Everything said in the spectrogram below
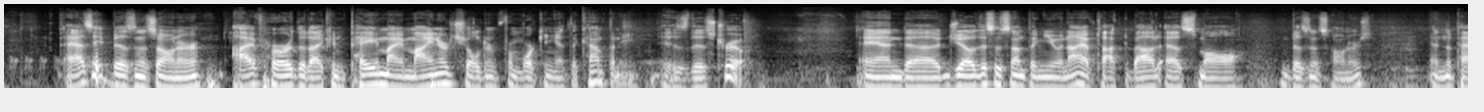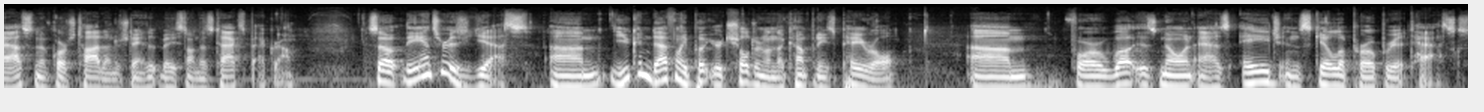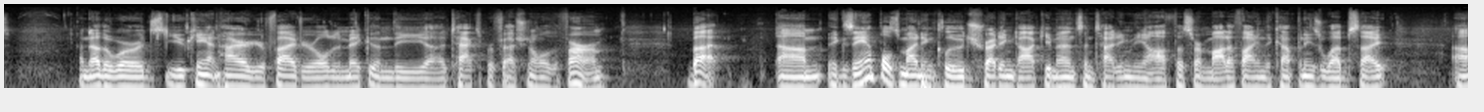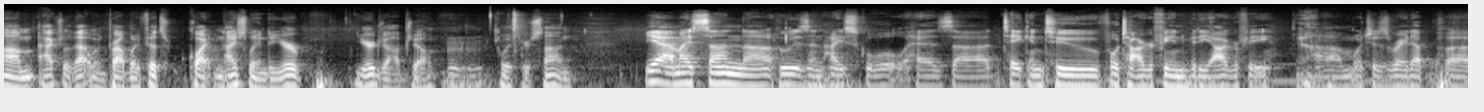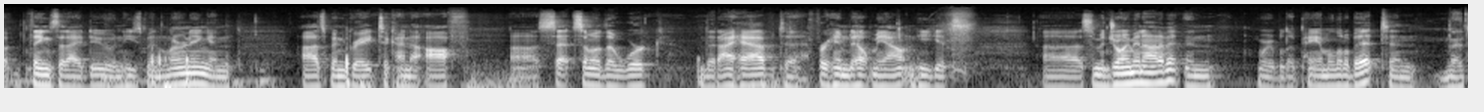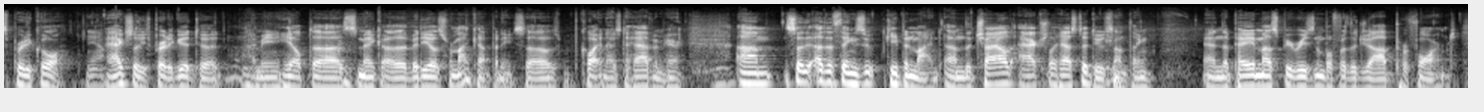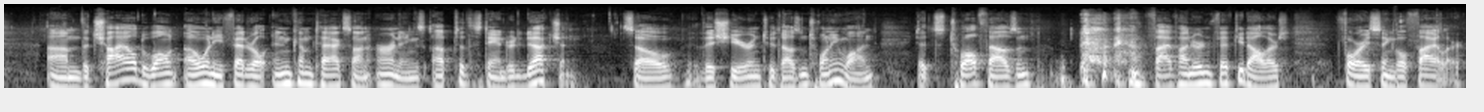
As a business owner, I've heard that I can pay my minor children from working at the company. Is this true? And uh, Joe, this is something you and I have talked about as small business owners in the past. And of course, Todd understands it based on his tax background. So the answer is yes. Um, you can definitely put your children on the company's payroll um, for what is known as age and skill appropriate tasks. In other words, you can't hire your five year old and make them the uh, tax professional of the firm. But um, examples might include shredding documents and tidying the office or modifying the company's website. Um, actually, that one probably fits quite nicely into your your job, Joe, mm-hmm. with your son. Yeah, my son, uh, who is in high school, has uh, taken to photography and videography, yeah. um, which is right up uh, things that I do, and he's been learning, and uh, it's been great to kind of off uh, set some of the work that I have to for him to help me out, and he gets uh, some enjoyment out of it, and we're able to pay him a little bit, and that's pretty cool. Yeah, actually, he's pretty good to it. I mean, he helped us make uh, videos for my company, so it was quite nice to have him here. Um, so the other things to keep in mind: um, the child actually has to do something and the pay must be reasonable for the job performed. Um, the child won't owe any federal income tax on earnings up to the standard deduction. So this year in 2021, it's $12,550 for a single filer.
